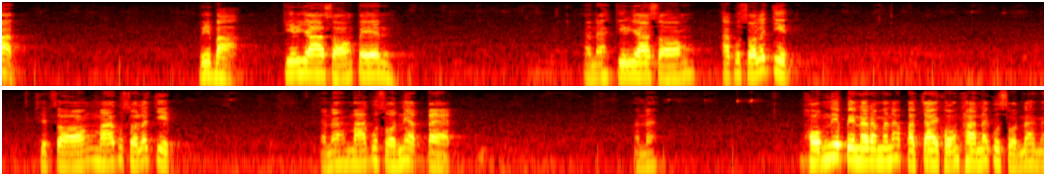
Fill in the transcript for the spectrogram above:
าติวิบากกิริยาสองเป็นอันนะกิริยาสองอกุศลจิตสิบสองมากุศลจิตอันนะมากุศลเนี่ยแปดอันนะผมนี่เป็นอารมณปัจจัยของทานกุศลได้ไหม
